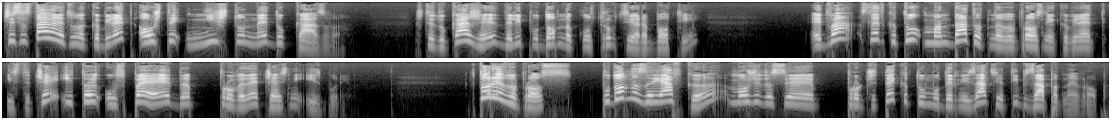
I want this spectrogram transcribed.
че съставянето на кабинет още нищо не доказва. Ще докаже дали подобна конструкция работи, едва след като мандатът на въпросния кабинет изтече и той успее да проведе честни избори. Вторият въпрос. Подобна заявка може да се прочете като модернизация тип Западна Европа,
